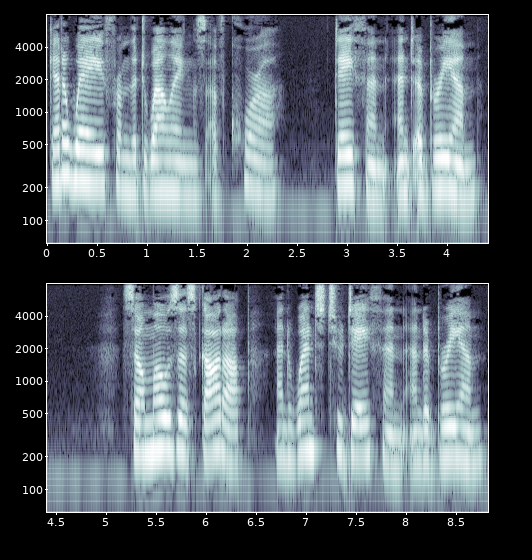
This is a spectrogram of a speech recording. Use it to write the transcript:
Get away from the dwellings of Korah, Dathan, and Abiram. So Moses got up and went to Dathan and Abiram.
